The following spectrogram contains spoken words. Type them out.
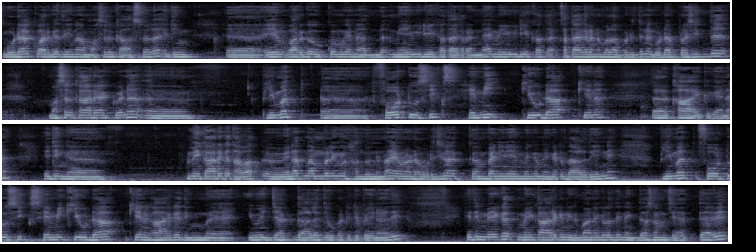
ගොඩක් වර්ග තියෙන මසල් කාස්වල ඉතිං ඒ වර්ග උක්කොම ගැන මේ විඩිය කතා කරන්න මේ විඩිය කතා කරන්න බලාපොරතින ගොඩ ප්‍රසිද්ධ මසල් කාරයක් වෙන පලිමත් 426 හෙමි කිව්ඩා කියන කායක ගැන. ඉතිං මේ කාරක තවත් වෙනත් නම්බලින් හඳුන්න එවනට ඔරිජිනල් කම්පැනිනේම එක මේකට දාලා තින්නේ පලිමත් 426 හෙමි කිව්ඩා කියන කායක තිම ඉමජක් දාලති ඔකට පේනද ඉතින්. මේක මේ කාරක නිර්මාණ කල දෙන එක්දසම ඇත්තවේ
